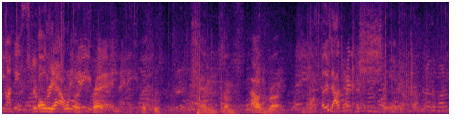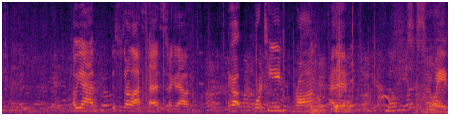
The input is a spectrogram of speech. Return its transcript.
You want these? Oh yeah, I want to I knew learn you Fred would. I knew you would. That's cool. and some algebra. Oh, there's algebra in? Oh yeah, this was our last test. Check it out. I got 14 wrong out of. Oh wait.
